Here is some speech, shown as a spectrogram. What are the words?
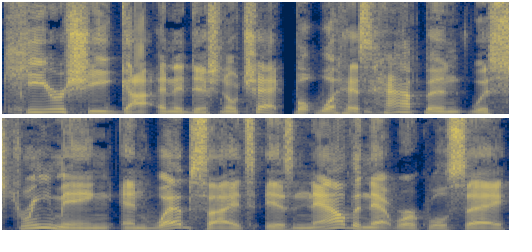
he or she got an additional check. But what has happened with streaming and websites is now the network will say,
